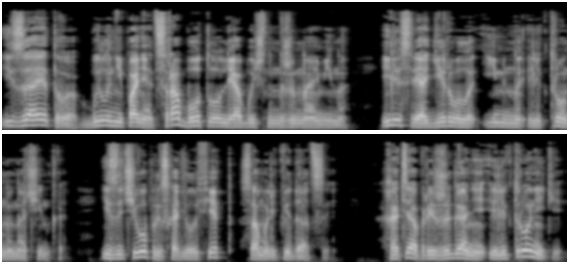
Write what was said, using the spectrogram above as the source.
Из-за этого было не понять, сработала ли обычная нажимная мина или среагировала именно электронная начинка, из-за чего происходил эффект самоликвидации. Хотя при сжигании электроники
